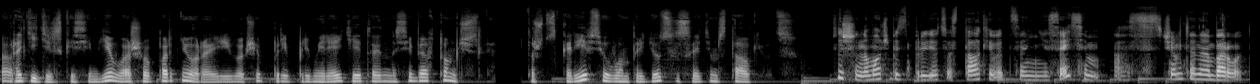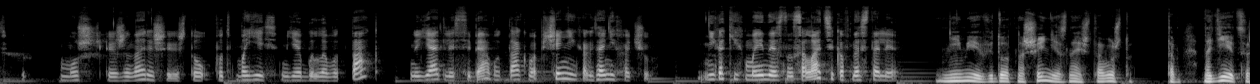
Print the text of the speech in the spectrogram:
родительской семье вашего партнера, и вообще при, примеряйте это на себя в том числе. Потому что, скорее всего, вам придется с этим сталкиваться. Слушай, ну, может быть, придется сталкиваться не с этим, а с чем-то наоборот муж или жена решили, что вот в моей семье было вот так, но я для себя вот так вообще никогда не хочу. Никаких майонезных салатиков на столе. Не имею в виду отношения, знаешь, того, что там надеяться,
